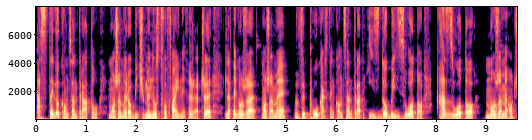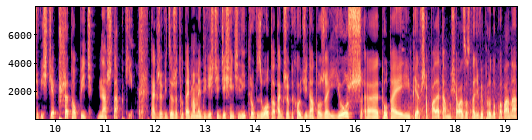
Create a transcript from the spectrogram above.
A z tego koncentratu możemy robić mnóstwo fajnych rzeczy, dlatego że możemy wypłukać ten koncentrat i zdobyć złoto, a złoto możemy oczywiście przetopić na sztabki. Także widzę, że tutaj mamy 210 litrów złota, także wychodzi na to, że już e, tutaj pierwsza paleta musiała zostać wyprodukowana,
